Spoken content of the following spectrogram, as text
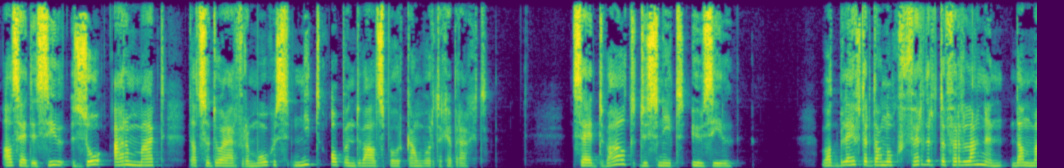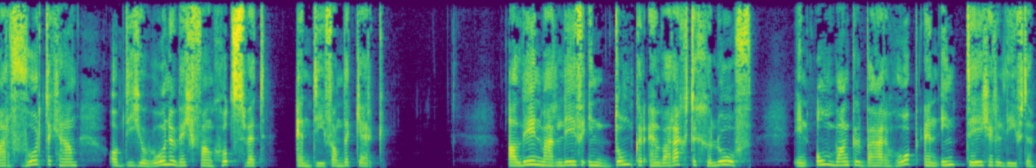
Als Hij de ziel zo arm maakt dat ze door haar vermogens niet op een dwaalspoor kan worden gebracht. Zij dwaalt dus niet, uw ziel. Wat blijft er dan nog verder te verlangen dan maar voort te gaan op die gewone weg van Gods wet en die van de kerk? Alleen maar leven in donker en waarachtig geloof, in onwankelbare hoop en integere liefde.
